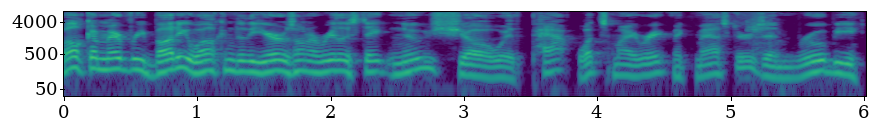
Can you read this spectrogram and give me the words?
Welcome, everybody. Welcome to the Arizona Real Estate News Show with Pat, What's My Rate McMasters, and Ruby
